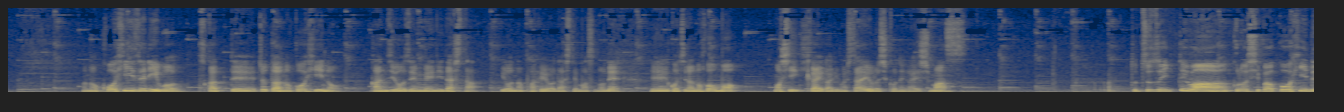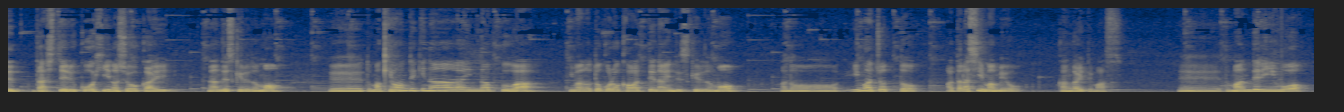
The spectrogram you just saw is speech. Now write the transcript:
あのコーヒーゼリーを使ってちょっとあのコーヒーの感じを前面に出したようなパフェを出してますので、えー、こちらの方ももし機会がありましたらよろしくお願いします。と続いては黒芝コーヒーで出しているコーヒーの紹介なんですけれども、えーとまあ、基本的なラインナップは今のところ変わってないんですけれども、あのー、今ちょっと新しい豆を考えてます、えーと、マンデリンを、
